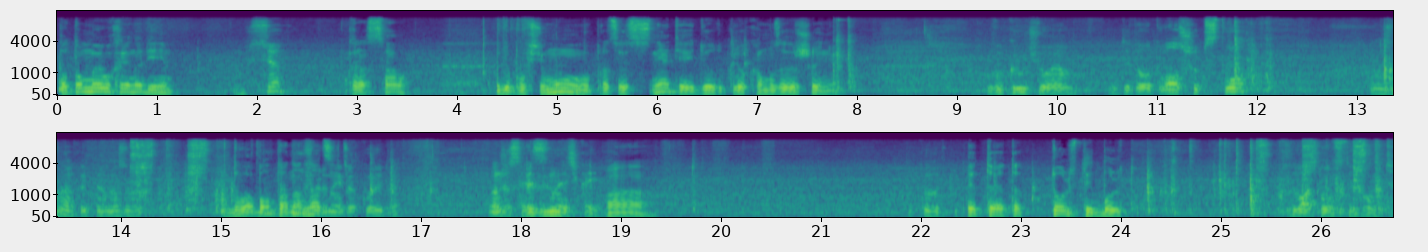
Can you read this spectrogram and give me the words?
Потом мы его хрен оденем. Все. Красава. Судя по всему, процесс снятия идет к легкому завершению. Выкручиваем вот это вот волшебство. Не знаю, как его назвать. Два болта на нац. Буферный какой-то. Он же с резиночкой. А, Такой вот. это это толстый болт. Два толстый болт.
